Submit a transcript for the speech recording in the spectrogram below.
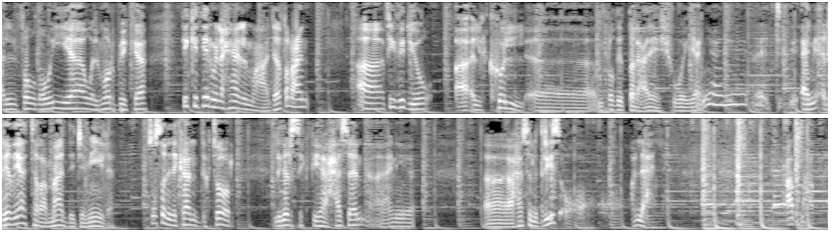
الفوضوية والمربكة في كثير من الأحيان المعادله طبعا في فيديو الكل آه، المفروض يطلع عليه شوي. يعني يعني يعني الرياضيات ترى مادة جميلة خصوصا إذا كان الدكتور اللي درسك فيها حسن يعني آه، حسن إدريس. أوه لا لا. عطنا.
